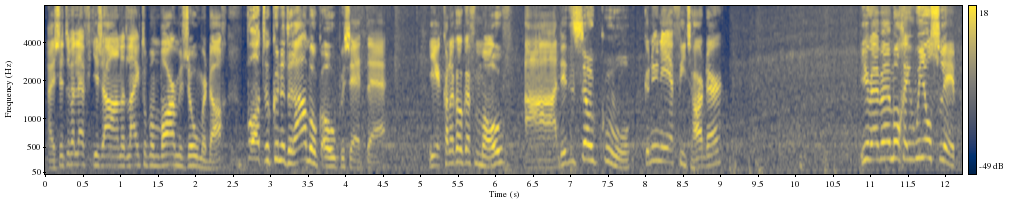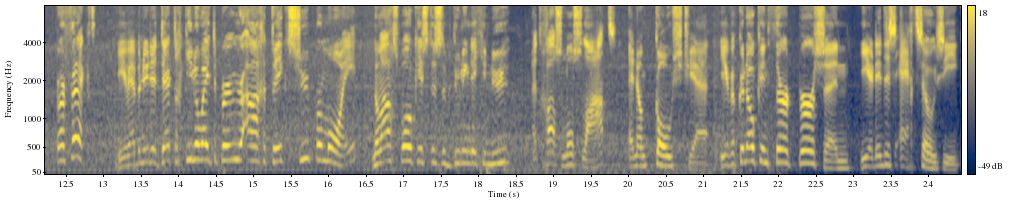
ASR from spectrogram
Hij zit er wel eventjes aan. Het lijkt op een warme zomerdag. Wat, we kunnen het raam ook openzetten. Hier, kan ik ook even mijn hoofd? Ah, dit is zo cool. Kunnen jullie even iets harder? Hier, we hebben helemaal geen wheelslip. Perfect. Hier, we hebben nu de 30 km per uur aangetikt. Super mooi. Normaal gesproken is het dus de bedoeling dat je nu het gas loslaat. En dan coast je. Hier, we kunnen ook in third person. Hier, dit is echt zo ziek.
